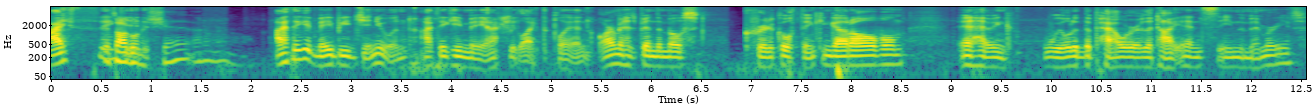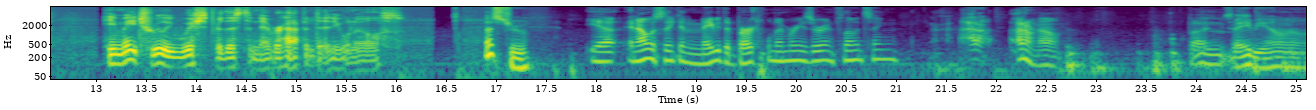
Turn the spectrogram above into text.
I think it's all it- going to shit? I don't know. I think it may be genuine. I think he may actually like the plan. Armin has been the most critical thinking out of all of them, and having wielded the power of the Titan and seen the memories, he may truly wish for this to never happen to anyone else. That's true. Yeah, and I was thinking maybe the Bertholdt memories are influencing. I don't, I don't know. But Mm, Maybe I don't know.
